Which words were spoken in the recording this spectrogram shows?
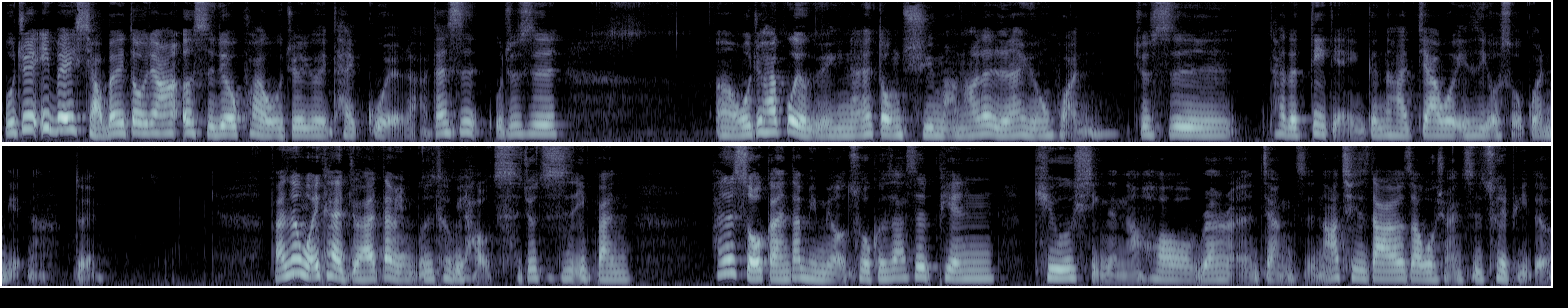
我觉得一杯小杯豆浆二十六块，我觉得有点太贵了。但是我就是，嗯，我觉得它贵有原因啊，在东区嘛，然后在仁爱圆环，就是它的地点跟它的价位也是有所关联呐，对。反正我一开始觉得它蛋饼不是特别好吃，就只是一般。它是手感蛋饼没有错，可是它是偏 Q 型的，然后软软的这样子。然后其实大家都知道我喜欢吃脆皮的，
